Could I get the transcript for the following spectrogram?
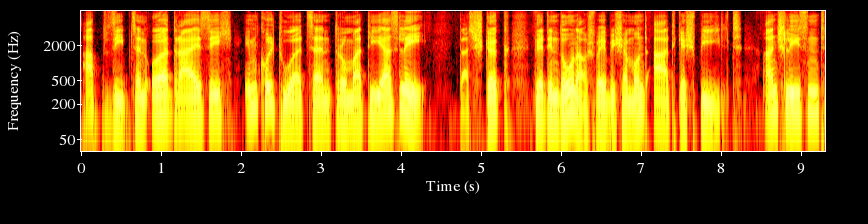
ab 17.30 Uhr im Kulturzentrum Matthias Lee. Das Stück wird in donauschwäbischer Mundart gespielt. Anschließend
